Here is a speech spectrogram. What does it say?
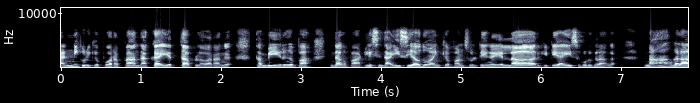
தண்ணி குடிக்க போறப்ப அந்த அக்கா எத்தாப்புல வராங்க. தம்பி இருங்கப்பா. இந்தாங்கப்பா அட்லீஸ்ட் இந்த ஐஸையாவது வாங்கிக்கப்பான்னு சொல்லிட்டு எங்க எல்லாருக்கிட்டேயும் ஐஸ் கொடுக்குறாங்க. நாங்களா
